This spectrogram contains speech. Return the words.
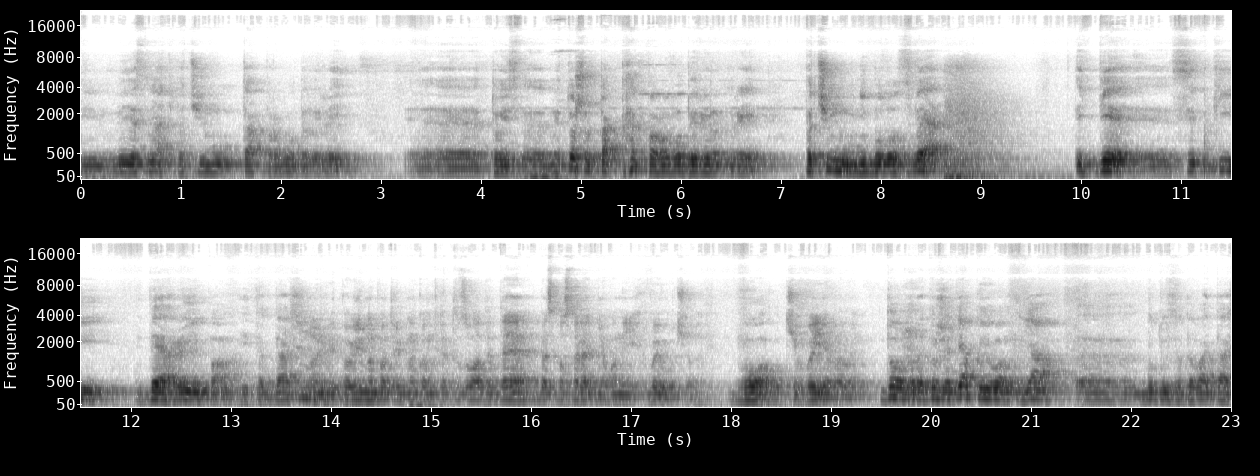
і виясняти, чому так проводили рейд. Е, Тобто е, не то, що так як проводили рейд, чому не було звернень, де е, сітки, де риба і так далі. Ну і відповідно потрібно конкретизувати, де безпосередньо вони їх вилучили Во. чи виявили. Добре, дуже дякую вам. Я е, буду задавати далі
